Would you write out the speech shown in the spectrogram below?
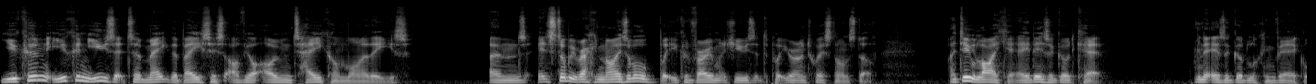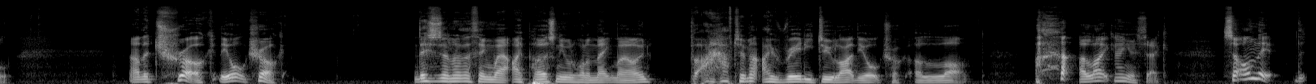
You can you can use it to make the basis of your own take on one of these, and it'd still be recognisable, but you could very much use it to put your own twist on stuff. I do like it. It is a good kit and it is a good looking vehicle. Now, the truck, the Ork truck, this is another thing where I personally would want to make my own, but I have to admit, I really do like the Ork truck a lot. I like, hang on a sec. So, on the, the,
